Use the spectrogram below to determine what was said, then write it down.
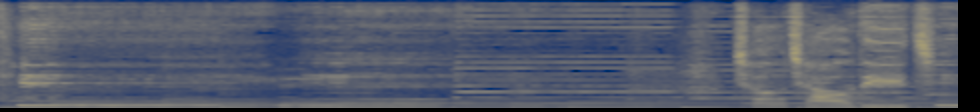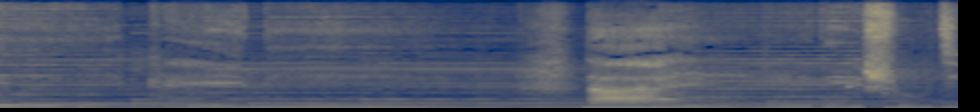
鬓发庭院。悄悄地寄给你那爱的书简，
